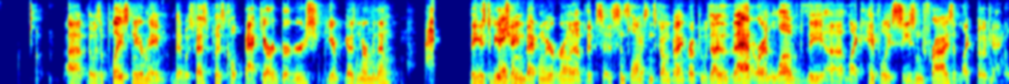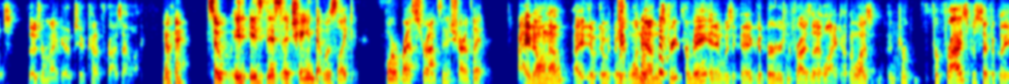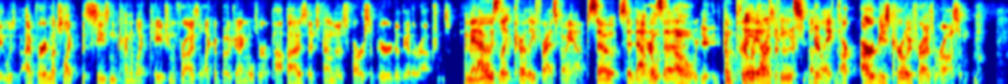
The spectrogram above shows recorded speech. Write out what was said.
Uh, there was a place near me that was fast place called Backyard Burgers. You guys remember them? They used to be a chain back when we were growing up. They've since long since gone bankrupt. It was either that or I loved the uh, like heavily seasoned fries at like Bojangles. Those were my go-to kind of fries I like. Okay. So is, is this a chain that was like for restaurants in Charlotte? I don't know. I, it, it- was one down the street from me, and it was uh, good burgers and fries that I liked. Otherwise, in term, for fries specifically, it was I very much like the seasoned kind of like Cajun fries at like a Bojangles or a Popeyes. I just found those far superior to the other options. I mean, I always liked curly fries growing up. So so that was uh oh, you, completely curly off fries are piece, but Good- like- Ar- Arby's curly fries were awesome.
